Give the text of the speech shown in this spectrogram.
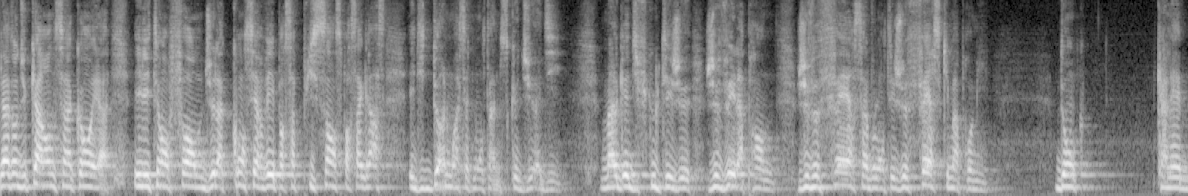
Il a attendu 45 ans et il était en forme. Dieu l'a conservé par sa puissance, par sa grâce. Et dit, donne-moi cette montagne, ce que Dieu a dit. Malgré les difficultés, je, je vais la prendre. Je veux faire sa volonté. Je veux faire ce qu'il m'a promis. Donc, Caleb,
